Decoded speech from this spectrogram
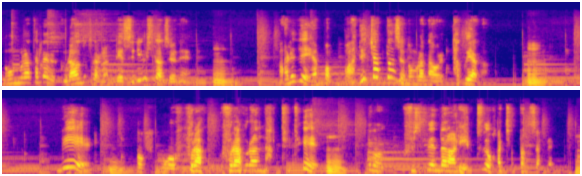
野村隆也がグラウンドとかレスリングしてたんですよね。うんあれでやっぱバテちゃったんですよ、野村直拓也が。うんで、うんもうフラフラフラになってて、うんその不自然なラリーで終わっちゃったんですよね。うー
